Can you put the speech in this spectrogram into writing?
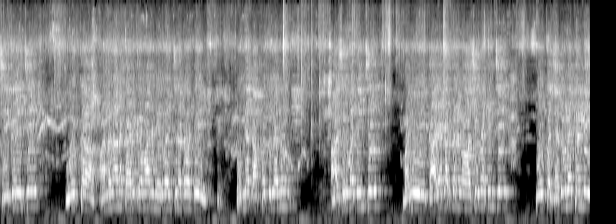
స్వీకరించి ఈ యొక్క అన్నదాన కార్యక్రమాన్ని నిర్వహించినటువంటి పుణ్య దంపతులను ఆశీర్వదించి మరియు ఈ కార్యకర్తలను ఆశీర్వదించి ఈ యొక్క చదువుల తల్లి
